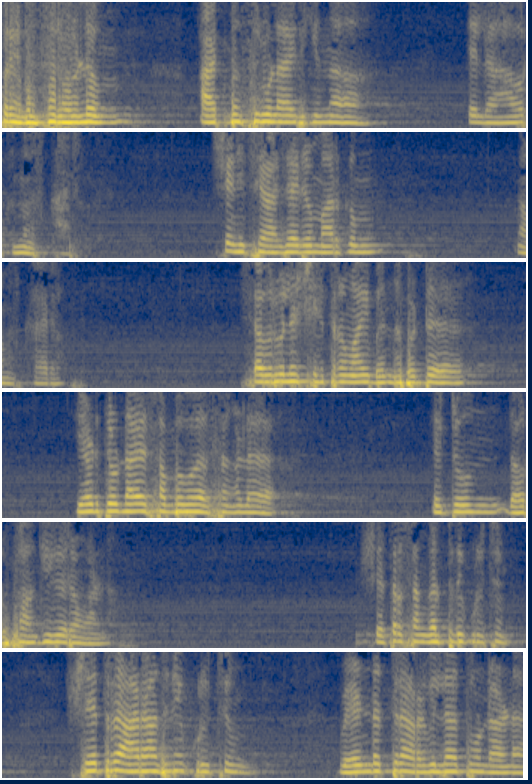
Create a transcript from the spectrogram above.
പ്രേമസ്വരുകളും ആത്മസ്വരുകളായിരിക്കുന്ന എല്ലാവർക്കും നമസ്കാരം. ക്ഷണിച്ച ആചാര്യന്മാർക്കും നമസ്കാരം. ശബരിമല ക്ഷേത്രവുമായി ബന്ധപ്പെട്ട് ഈ അടുത്തുണ്ടായ സംഭവവികാസങ്ങൾ ഏറ്റവും ദൗർഭാഗ്യകരമാണ്. ക്ഷേത്ര സങ്കല്പത്തെക്കുറിച്ചും ക്ഷേത്ര ആരാധനയെക്കുറിച്ചും വേണ്ടത്ര അറിവില്ലാത്തതുകൊണ്ടാണ്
